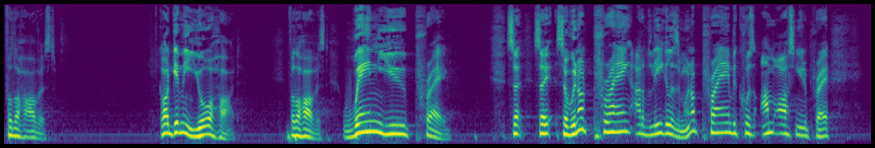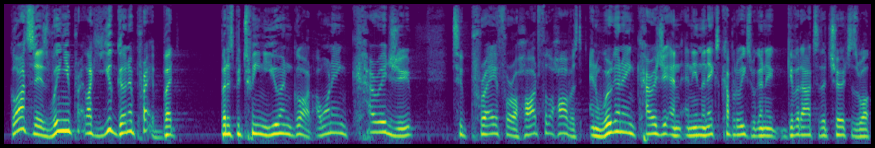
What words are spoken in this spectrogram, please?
for the harvest. God, give me your heart for the harvest. When you pray, so, so, so we're not praying out of legalism. We're not praying because I'm asking you to pray. God says when you pray, like you're going to pray, but but it's between you and God. I want to encourage you to pray for a heart for the harvest. And we're going to encourage you, and, and in the next couple of weeks, we're going to give it out to the church as well.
